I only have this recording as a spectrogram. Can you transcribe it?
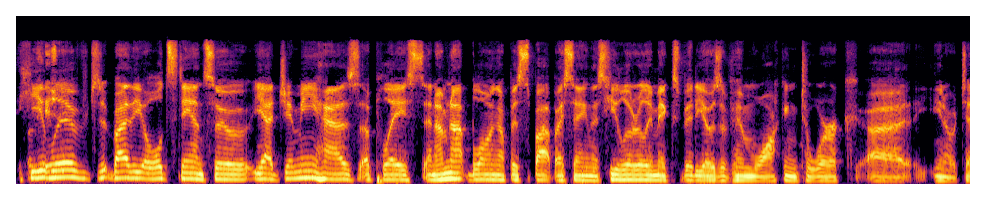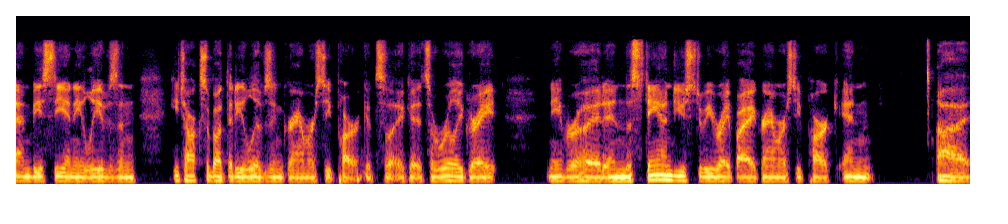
he location? lived by the old stand so yeah jimmy has a place and i'm not blowing up his spot by saying this he literally makes videos of him walking to work uh you know to nbc and he leaves and he talks about that he lives in gramercy park it's like it's a really great neighborhood and the stand used to be right by gramercy park and uh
